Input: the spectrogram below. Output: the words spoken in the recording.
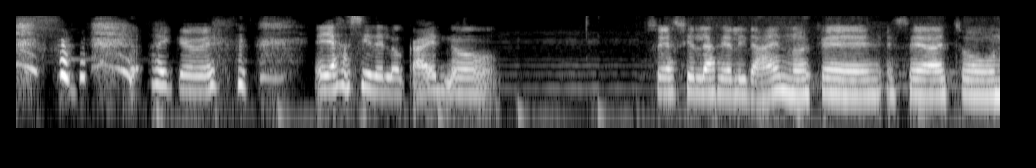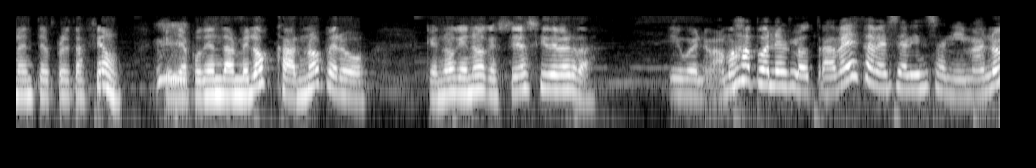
Hay que ver. Ella es así de loca, ¿eh? No. Soy así en la realidad, ¿eh? No es que sea esto una interpretación. Que ya podían darme el Oscar, ¿no? Pero que no, que no, que sea así de verdad. Y bueno, vamos a ponerlo otra vez a ver si alguien se anima, ¿no?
